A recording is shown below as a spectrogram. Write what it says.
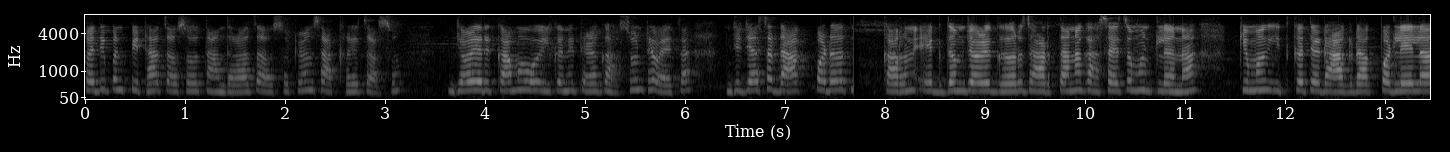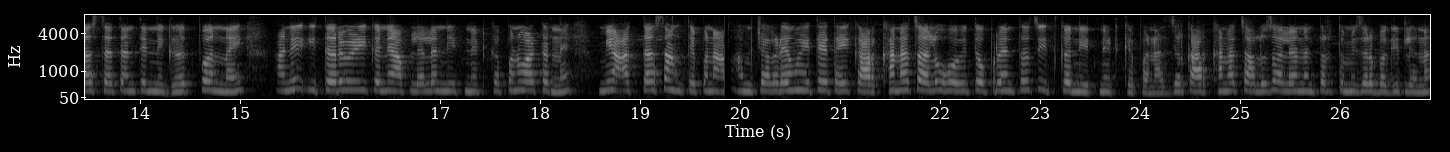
कधी पण पिठाचा असो तांदळाचा असो किंवा साखरेचा असो ज्यावेळी रिकामा होईल का नाही त्यावेळी घासून ठेवायचा. म्हणजे जास्त डाग पडत कारण एकदम ज्यावेळी घर झाडताना घासायचं म्हटलं ना की मग इतकं ते डाग डाग पडलेलं असतात आणि ते निघत पण नाही. आणि इतर वेळी कधी आपल्याला नीटनेटकं पण वाटत नाही. मी आत्ता सांगते पण आमच्याकडे माहिती आहे ताई कारखाना चालू होई तोपर्यंतच इतकं नीटनेटकेपणा. जर कारखाना चालू झाल्यानंतर तुम्ही जर बघितलं ना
